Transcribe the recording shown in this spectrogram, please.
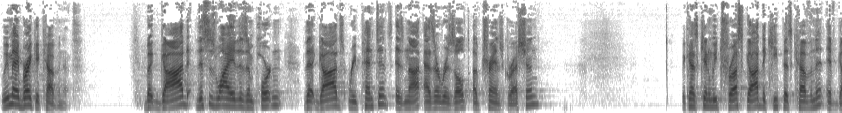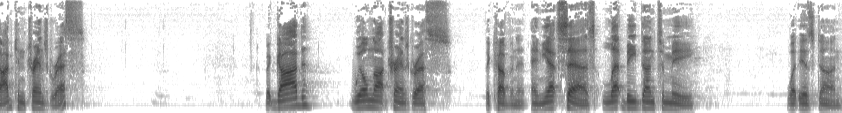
We may break a covenant. But God, this is why it is important that God's repentance is not as a result of transgression. Because can we trust God to keep his covenant if God can transgress? But God will not transgress the covenant and yet says, Let be done to me what is done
